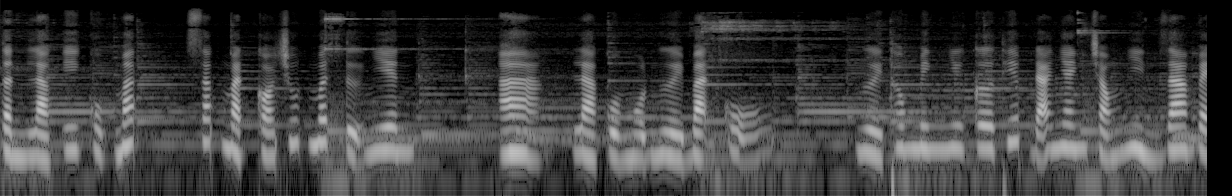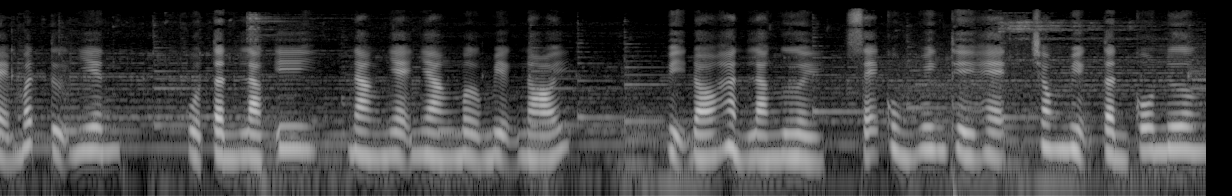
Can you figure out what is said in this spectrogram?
Tần lạc y cục mắt, sắc mặt có chút mất tự nhiên. À, là của một người bạn cũ. Người thông minh như cơ thiếp đã nhanh chóng nhìn ra vẻ mất tự nhiên của tần lạc y, nàng nhẹ nhàng mở miệng nói. Vị đó hẳn là người, sẽ cùng huynh thề hẹn trong miệng tần cô nương.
